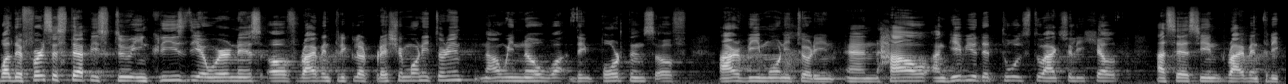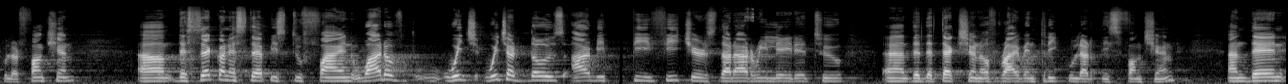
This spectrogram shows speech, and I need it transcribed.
well, the first step is to increase the awareness of right ventricular pressure monitoring. Now we know what the importance of RV monitoring and how, and give you the tools to actually help assessing right ventricular function. Um, the second step is to find what of which which are those RVP features that are related to uh, the detection of right ventricular dysfunction, and then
